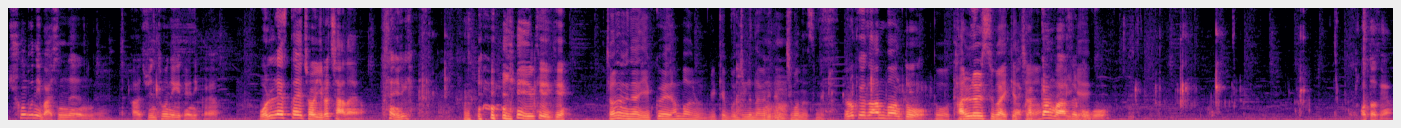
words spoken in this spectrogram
충분히 맛있는 네. 아, 진토닉이 되니까요. 원래 스타일 저 이렇지 않아요. 그냥 이렇게 이게 이렇게 이렇게 저는 그냥 입구에 한번 이렇게 문지른 다음에 그냥 음. 집어넣습니다. 이렇게 해서 한번 또 또 다를 수가 네, 있겠죠. 각각 맛을 이게. 보고 어떠세요?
